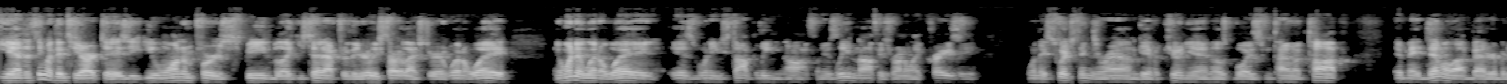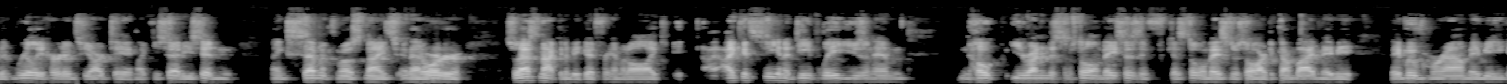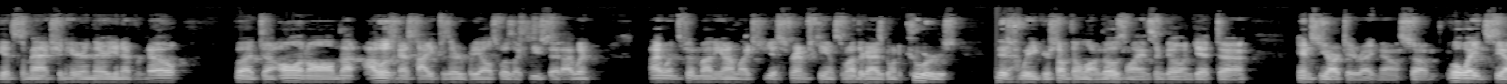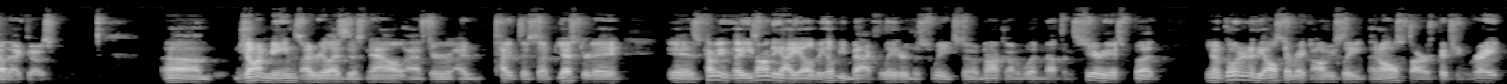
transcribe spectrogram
Yeah, the thing with Inciarte is you, you want him for his speed, but like you said, after the early start last year, it went away. And when it went away is when he stopped leading off. When he was leading off, he's running like crazy. When they switched things around, gave Acuna and those boys some time up top, it made them a lot better, but it really hurt Inciarte. And like you said, he's hitting, I think, seventh most nights in that order. So that's not going to be good for him at all. Like I, I could see in a deep league using him and hope you run into some stolen bases if because stolen bases are so hard to come by. Maybe they move him around. Maybe he gets some action here and there. You never know. But uh, all in all, not I wasn't as hyped as everybody else was. Like you said, I went I went and spent money on like Yastrzemski and some other guys going to Coors this yeah. week or something along those lines and go and get uh, Inciarte right now. So we'll wait and see how that goes. Um, John Means, I realize this now after I typed this up yesterday, is coming. Uh, he's on the IL, but he'll be back later this week. So knock on wood, nothing serious. But you know, going into the All Star break, obviously an All Star is pitching great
